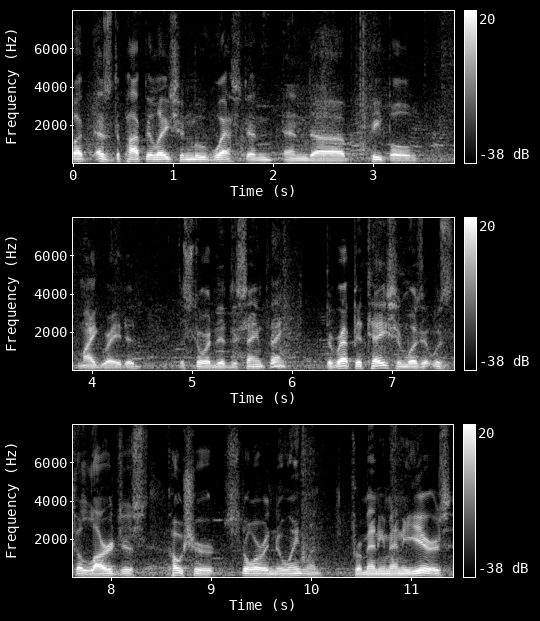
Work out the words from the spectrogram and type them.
But as the population moved west and and uh, people migrated, the store did the same thing. The reputation was it was the largest kosher store in New England for many many years.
